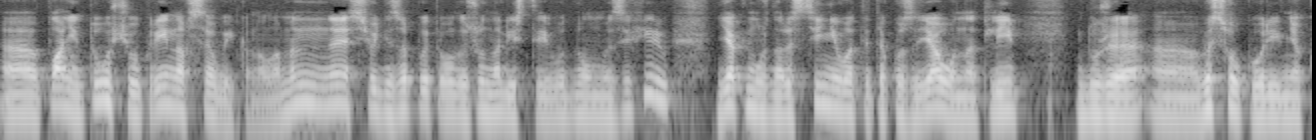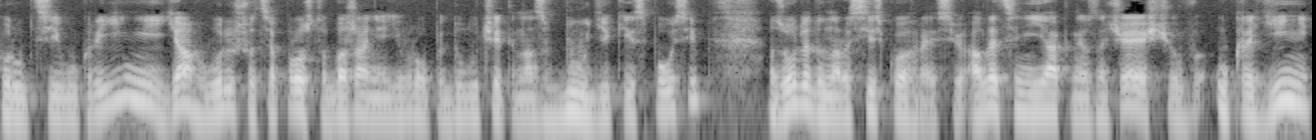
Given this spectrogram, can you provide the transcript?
е, в плані того, що Україна все виконала. Мене сьогодні запитували журналісти в одному з ефірів, як можна розцінювати таку заяву на тлі дуже е, високого рівня корупції в Україні. Я говорю, що це просто бажання Європи долучити нас в будь-який спосіб з огляду на російську агресію. Але це ніяк не означає, що в Україні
